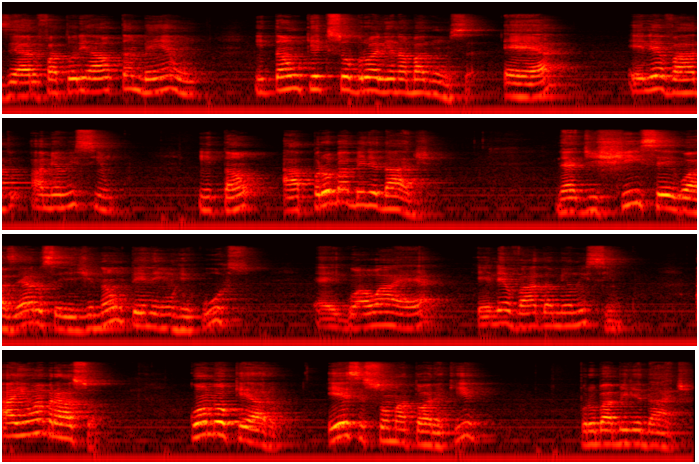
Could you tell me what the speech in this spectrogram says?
Zero fatorial também é 1. Então, o que, que sobrou ali na bagunça? É elevado a menos 5. Então, a probabilidade né, de x ser igual a zero, ou seja, de não ter nenhum recurso, é igual a E elevado a menos 5. Aí, um abraço. Como eu quero esse somatório aqui, probabilidade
